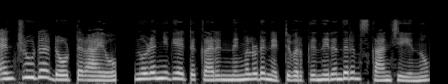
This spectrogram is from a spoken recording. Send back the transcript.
എൻട്രൂഡർ ഡോട്ട് ഐഒ നുഴഞ്ഞുകയറ്റക്കാരൻ നിങ്ങളുടെ നെറ്റ്വർക്ക് നിരന്തരം സ്കാൻ ചെയ്യുന്നു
